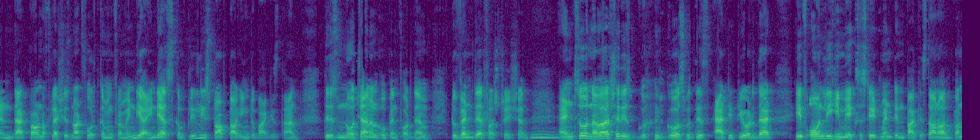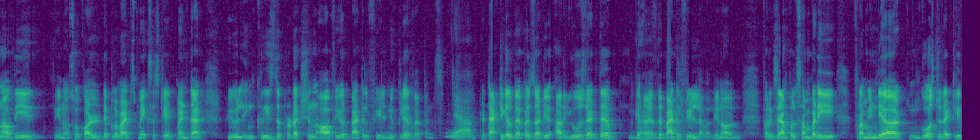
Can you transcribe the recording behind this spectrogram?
And that pound of flesh is not forthcoming from India. India has completely stopped talking to Pakistan. There is no channel open for them to vent their frustration. And so Nawaz Sharif goes with this attitude that if only he makes a statement in Pakistan or one of the you know so-called diplomats makes a statement that we will increase the production of your battlefield nuclear weapons. Yeah. the tactical weapons that you- are used at the uh, the battlefield level. You know for example somebody from india goes directly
